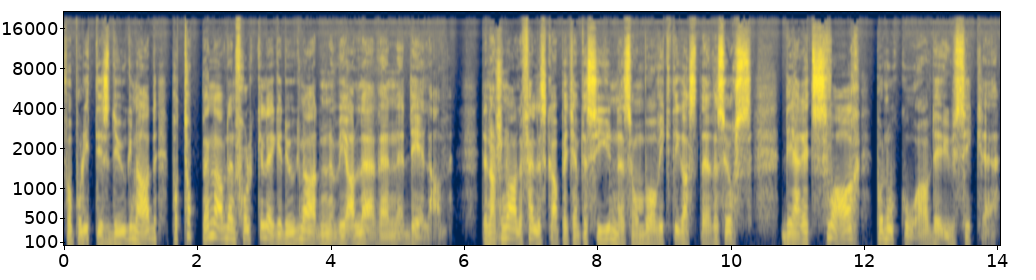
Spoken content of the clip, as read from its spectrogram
for politisk dugnad på toppen av den folkelege dugnaden vi alle er en del av. Det nasjonale fellesskapet kommer til syne som vår viktigste ressurs. Det er et svar på noe av det usikre,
